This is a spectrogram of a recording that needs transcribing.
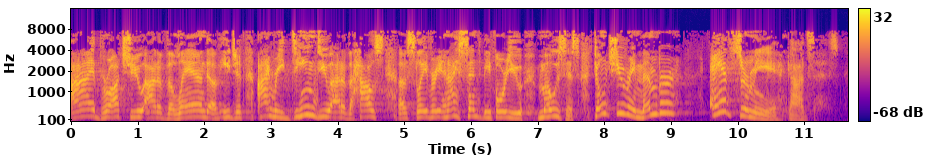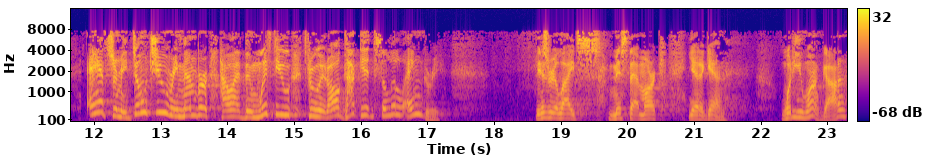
I brought you out of the land of Egypt. I redeemed you out of the house of slavery and I sent before you Moses. Don't you remember? Answer me, God says. Answer me. Don't you remember how I've been with you through it all? God gets a little angry. The Israelites missed that mark yet again. What do you want, God?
